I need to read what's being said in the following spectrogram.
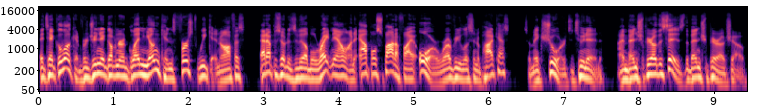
they take a look at Virginia Governor Glenn Youngkin's first week in office. That episode is available right now on Apple, Spotify, or wherever you listen to podcasts, so make sure to tune in. I'm Ben Shapiro. This is The Ben Shapiro Show.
